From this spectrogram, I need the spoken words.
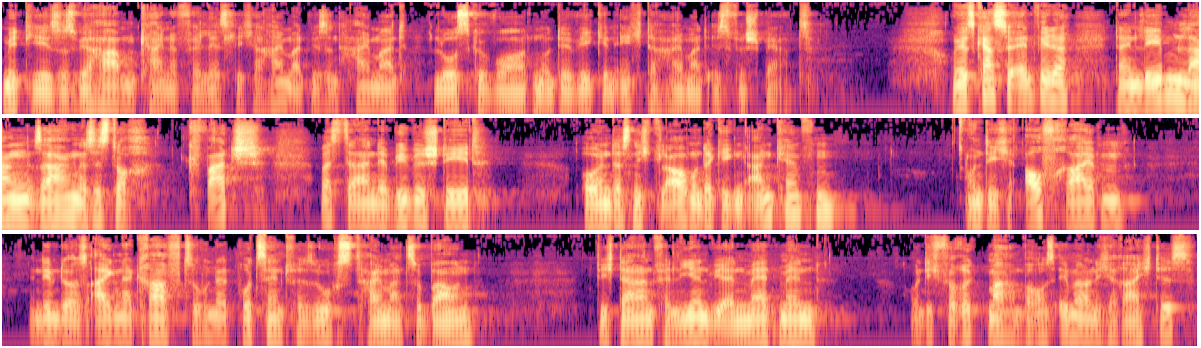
mit Jesus. Wir haben keine verlässliche Heimat. Wir sind heimatlos geworden und der Weg in echte Heimat ist versperrt. Und jetzt kannst du entweder dein Leben lang sagen, das ist doch Quatsch, was da in der Bibel steht, und das nicht glauben und dagegen ankämpfen und dich aufreiben, indem du aus eigener Kraft zu 100 Prozent versuchst, Heimat zu bauen, dich daran verlieren wie ein Madman und dich verrückt machen, warum es immer noch nicht erreicht ist.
